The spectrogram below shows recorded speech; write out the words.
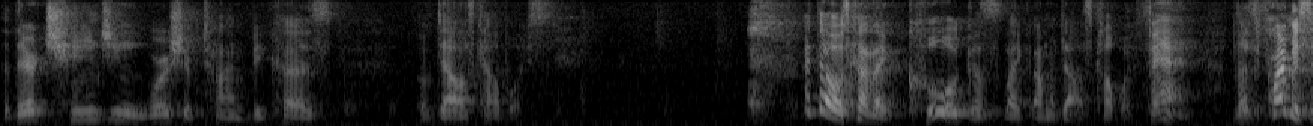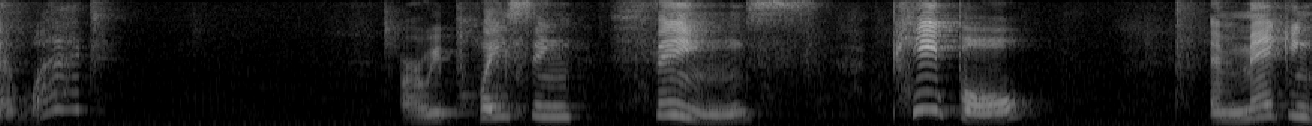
that they're changing worship time because of Dallas Cowboys. I thought it was kind of like cool because like I'm a Dallas Cowboy fan. Let's probably say, what? Are we placing things, people, and making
